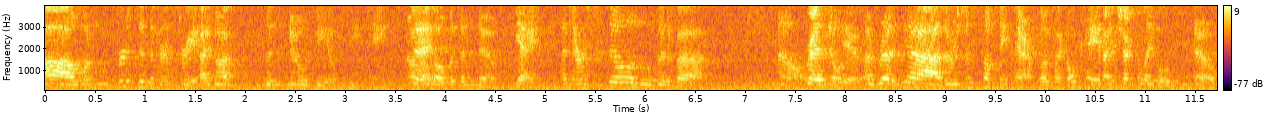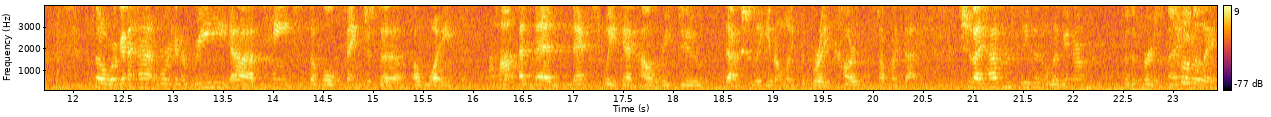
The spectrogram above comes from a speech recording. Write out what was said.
uh, when we first did the nursery, I got the no VOC paint, not the low, but the no. Yes. right? And there was still a little bit of a smell. Residue. A yeah, there was just something there. So I was like, okay, and I checked the label, it was no. So we're gonna have, we're gonna re, uh, paint the whole thing just a, a white. Uh-huh. And then next weekend, I'll redo, actually, you know, like the bright colors and stuff like that. Should I have him sleep in the living room for the first night? Totally.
